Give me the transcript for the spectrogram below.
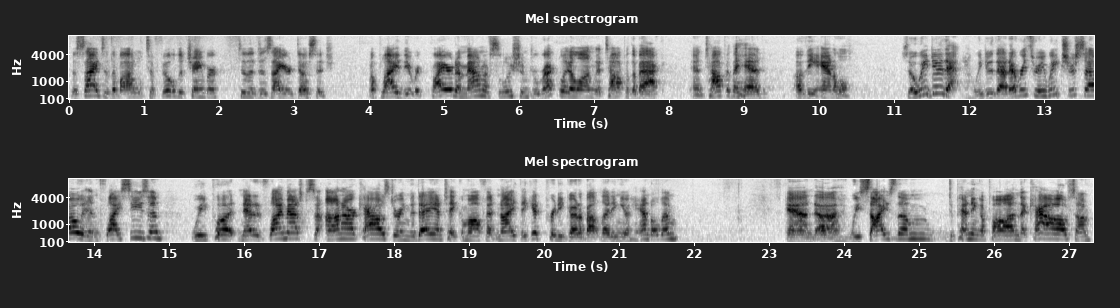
the sides of the bottle to fill the chamber to the desired dosage. Apply the required amount of solution directly along the top of the back and top of the head of the animal. So we do that. We do that every three weeks or so in fly season. We put netted fly masks on our cows during the day and take them off at night. They get pretty good about letting you handle them. And uh, we size them depending upon the cow. Some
